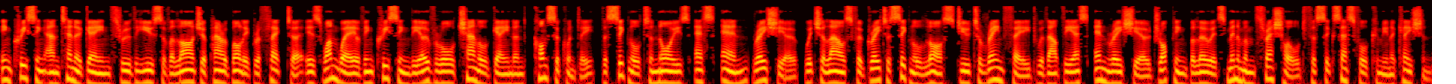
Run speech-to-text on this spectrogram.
increasing antenna gain through the use of a larger parabolic reflector is one way of increasing the overall channel gain and, consequently, the signal-to-noise ratio, which allows for greater signal loss due to rain fade without the S-N ratio dropping below its minimum threshold for successful communication.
